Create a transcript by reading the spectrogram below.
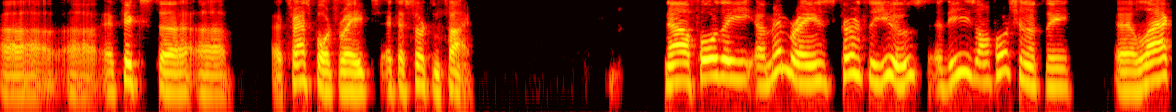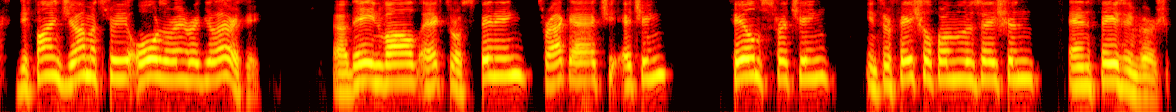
uh, uh, a fixed uh, transport rate at a certain time. Now, for the membranes currently used, these unfortunately lack defined geometry, order, and regularity. Uh, they involve electrospinning, track etch etching, film stretching, interfacial polymerization, and phase inversion.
